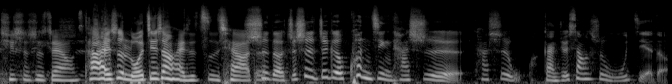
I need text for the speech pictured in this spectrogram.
其实是这样，他还是逻辑上还是自洽的。是的，只是这个困境，它是它是感觉像是无解的。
